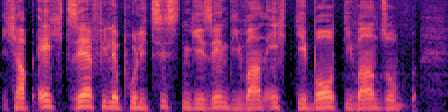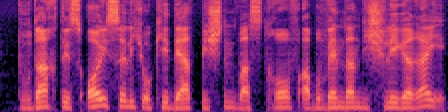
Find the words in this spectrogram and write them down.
Ich habe echt sehr viele Polizisten gesehen, die waren echt gebaut, die waren so. Du dachtest äußerlich, okay, der hat bestimmt was drauf, aber wenn dann die Schlägerei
